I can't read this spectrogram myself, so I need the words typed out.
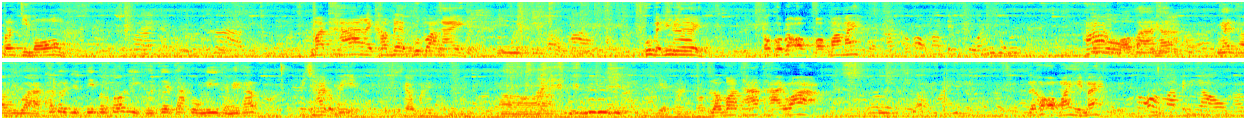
ตอนกี่โมง ประมาณห้า มาท้าในคำแรกพูดว่าไง ที่มีที่ออกมา พูดแบบนี้เลย ปรากฏว่าออกออกมาไหมเขาออกมาเป็นตัวที่ผมฮะหมอปลาครับ งานข่าวที่ว่าเขาโดนยึดตีนบนโต๊ะนี่คือเกิดจากตรงนี้ใช่ไหมครับ ไม่ใช่หรอกพี่แซวไม่ได้ผมอ๋อเรามาท้าทายว่าก็มีจริงออกมาให้เห็นแล้วเขาออกมาเห็นไหมเขาออกมาเป็นเงาครับ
